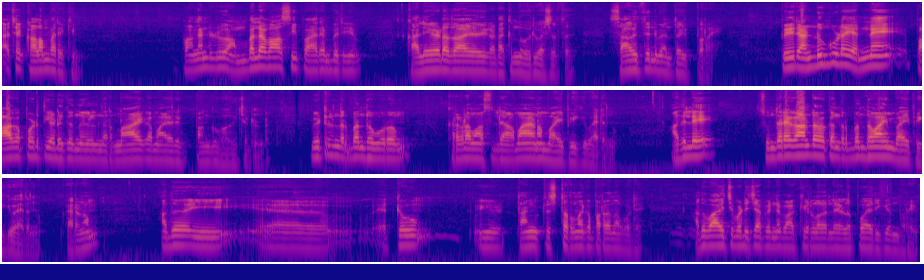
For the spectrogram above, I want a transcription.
അച്ഛൻ കളം വരയ്ക്കും. അപ്പം അങ്ങനെ ഒരു അമ്പലവാസി പാരമ്പര്യം കലയുടേതായ കിടക്കുന്ന ഒരു വശത്ത് സാഹിത്യത്തിന്റെ ബന്ധം ഇപ്പറേ. അപ്പോൾ ഇത് രണ്ടും കൂടെ എന്നെ പാകപ്പെടുത്തിയെടുക്കുന്നതിൽ നിർണായകമായൊരു പങ്ക് വഹിച്ചിട്ടുണ്ട്. വീട്ടിൽ നിർബന്ധപൂർവം കർക്കിടമാസത്തിൽ രാമായണം വായിപ്പിക്കുമായിരുന്നു. അതിലെ സുന്ദരകാന്ഡമൊക്കെ നിർബന്ധമായും വായിപ്പിക്കുമായിരുന്നു. കാരണം അത് ഈ ഏറ്റവും ഈ ടങ് ട്വിസ്റ്റർ എന്നൊക്കെ പറയുന്ന പോലെ അത് വായിച്ച് പഠിച്ചാൽ പിന്നെ ബാക്കിയുള്ളതെല്ലാം എളുപ്പമായിരിക്കും എന്ന് പറയും.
